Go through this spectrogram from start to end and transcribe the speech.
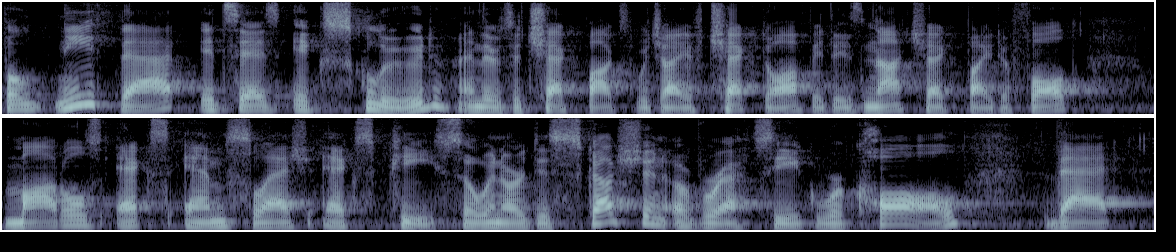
Beneath that, it says exclude, and there's a checkbox which I have checked off. It is not checked by default, models XM slash XP. So in our discussion of RefSeq, recall that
